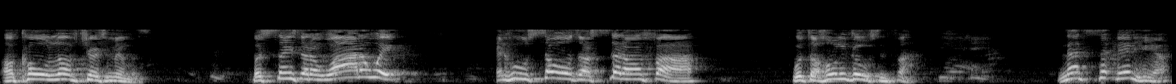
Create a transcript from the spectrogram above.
or cold love church members. But saints that are wide awake and whose souls are set on fire with the Holy Ghost and fire. Not sitting in here,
